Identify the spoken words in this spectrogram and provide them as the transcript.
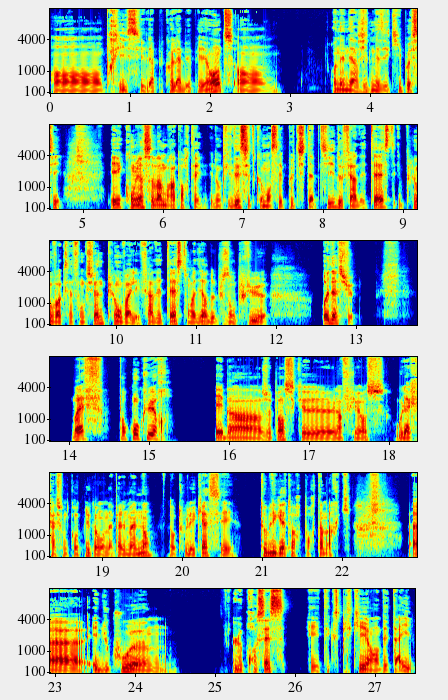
en prix si la collab est payante, en, énergie de mes équipes aussi, et combien ça va me rapporter. Et donc l'idée c'est de commencer petit à petit, de faire des tests, et plus on voit que ça fonctionne, plus on va aller faire des tests, on va dire, de plus en plus euh, audacieux. Bref, pour conclure, eh ben, je pense que l'influence ou la création de contenu, comme on appelle maintenant, dans tous les cas, c'est obligatoire pour ta marque. Euh, et du coup, euh, le process est expliqué en détail.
